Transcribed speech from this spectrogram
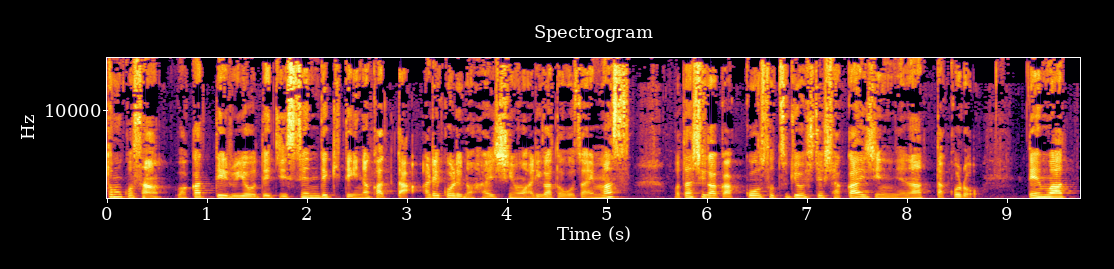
ともこさん、分かっているようで実践できていなかったあれこれの配信をありがとうございます。私が学校を卒業して社会人になった頃、電話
